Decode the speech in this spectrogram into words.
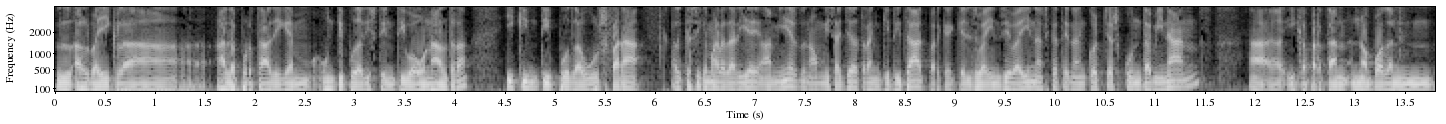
el vehicle ha de portar diguem, un tipus de distintiu o un altre i quin tipus d'ús farà. El que sí que m'agradaria a mi és donar un missatge de tranquil·litat perquè aquells veïns i veïnes que tenen cotxes contaminants uh, i que per tant no poden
